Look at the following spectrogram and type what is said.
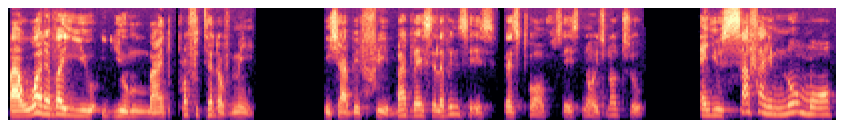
by whatever you, you might profited of me, he shall be free. But verse 11 says, verse 12 says, no, it's not true. And you suffer him no more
